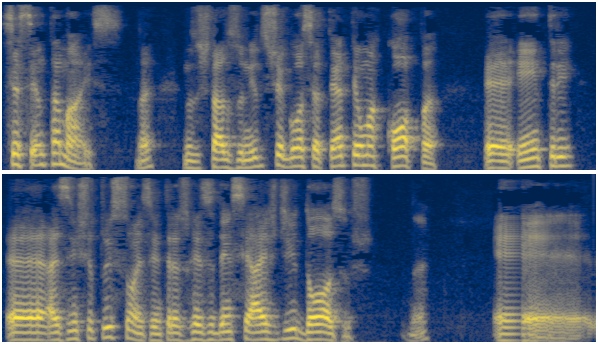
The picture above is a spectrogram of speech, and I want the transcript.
60 mais. Né? Nos Estados Unidos chegou-se até a ter uma copa é, entre é, as instituições, entre as residenciais de idosos. Né? É,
